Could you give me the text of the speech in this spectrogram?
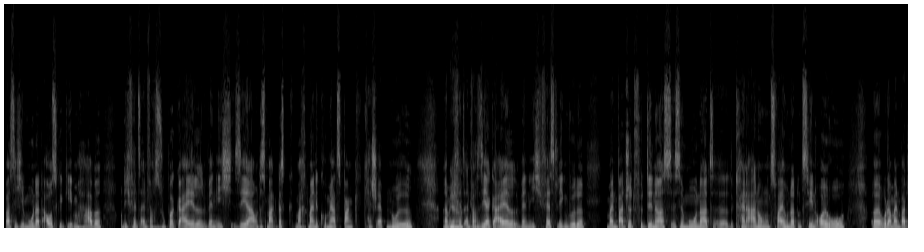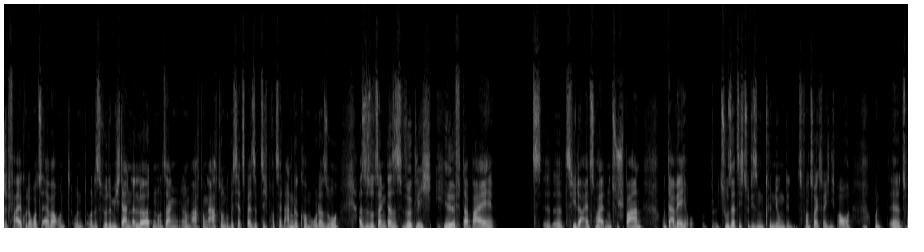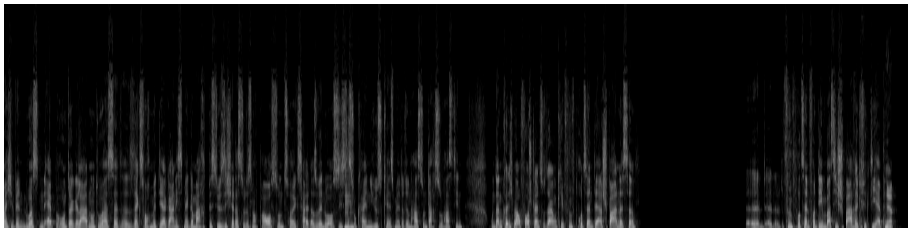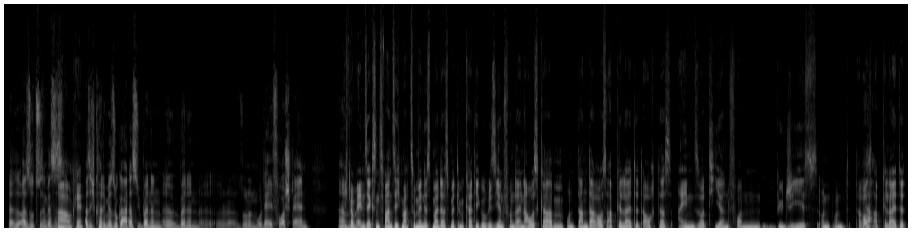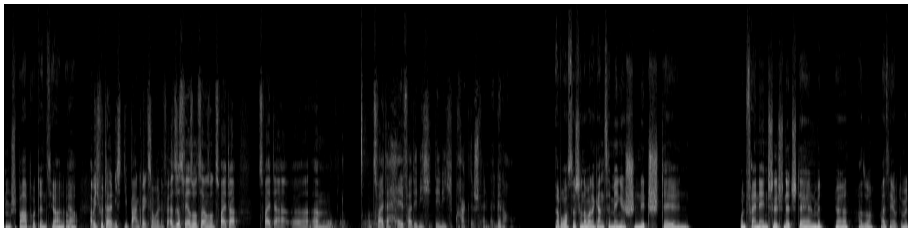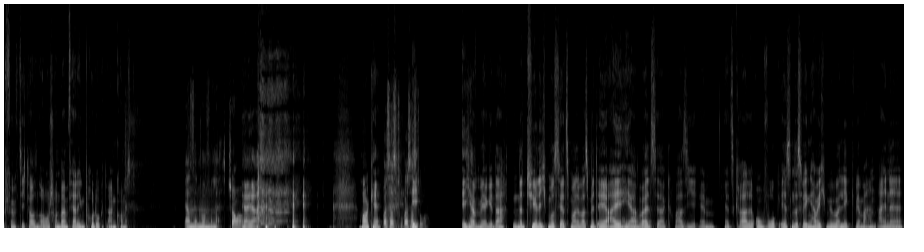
was ich im Monat ausgegeben habe. Und ich fände es einfach super geil, wenn ich sehr, und das, mag, das macht meine Commerzbank Cash App null. Ähm, ja. Ich fände es einfach sehr geil, wenn ich festlegen würde, mein Budget für Dinners ist im Monat, äh, keine Ahnung, 210 Euro äh, oder mein Budget für Alkohol oder whatsoever und, und, und es würde mich dann alerten und sagen, ähm, Achtung, Achtung, du bist jetzt bei 70 Prozent angekommen oder so. Also sozusagen, dass es wirklich hilft dabei, Ziele einzuhalten und zu sparen. Und da wäre ich zusätzlich zu diesen Kündigungen von Zeugs, weil ich nicht brauche. Und äh, zum Beispiel, wenn du hast eine App runtergeladen und du hast seit äh, sechs Wochen mit der gar nichts mehr gemacht, bist du sicher, dass du das noch brauchst, so ein Zeugs halt. Also wenn du auch siehst, mhm. dass du keinen Use Case mehr drin hast und dachtest, du hast ihn. Und dann könnte ich mir auch vorstellen zu sagen, okay, fünf Prozent der Ersparnisse, äh, fünf Prozent von dem, was ich spare, kriegt die App. Ja. Also, also sozusagen, das ist. Ah, okay. Also ich könnte mir sogar das über einen, äh, über einen, äh, so ein Modell vorstellen. Ähm, ich glaube, N26 macht zumindest mal das mit dem Kategorisieren von deinen Ausgaben und dann daraus abgeleitet auch das Einsortieren von Budgets und, und daraus ja. abgeleitetem Sparpotenzial. Aber, ja. Aber ich würde halt nicht die Bank wechseln wollen dafür. Also das wäre sozusagen so ein zweiter, zweiter, äh, ähm, zweiter Helfer, den ich, den ich praktisch fände. Genau. Da brauchst du schon aber eine ganze Menge Schnittstellen und Financial-Schnittstellen mit, ja, also weiß nicht, ob du mit 50.000 Euro schon beim fertigen Produkt ankommst. Erstentwurf ah. vielleicht. Schauen wir mal. Ja, ja. okay. Was hast du? Was hast ich, du? Ich habe mir gedacht, natürlich muss jetzt mal was mit AI her, weil es ja quasi ähm, jetzt gerade en vogue ist. Und deswegen habe ich mir überlegt, wir machen eine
